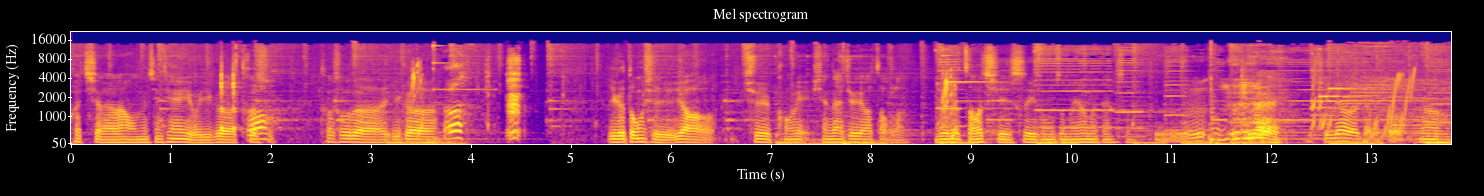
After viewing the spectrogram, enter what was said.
快起来了！我们今天有一个特殊、哦特殊的一个、啊一个东西要去棚里，现在就要走了。你觉得早起是一种怎么样的感受？哎，奇妙的感受。嗯，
